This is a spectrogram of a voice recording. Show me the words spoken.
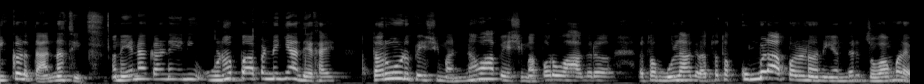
નીકળતા નથી. અને એના કારણે એની ઉણપ આપણને ક્યાં દેખાય? તરુણ પેશીમાં, નવા પેશીમાં પરોહાગ્ર અથવા મૂલાગ્ર અથવા તો કુંબળા પર્ણની અંદર જોવા મળે.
